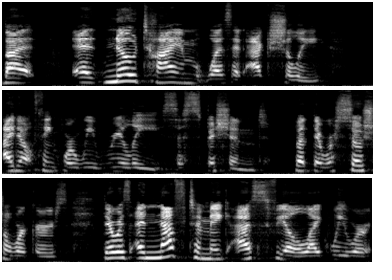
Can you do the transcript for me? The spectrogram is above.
but at no time was it actually, I don't think, were we really suspicioned. But there were social workers. There was enough to make us feel like we were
